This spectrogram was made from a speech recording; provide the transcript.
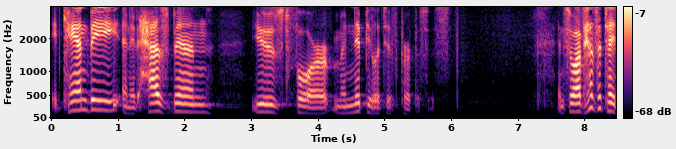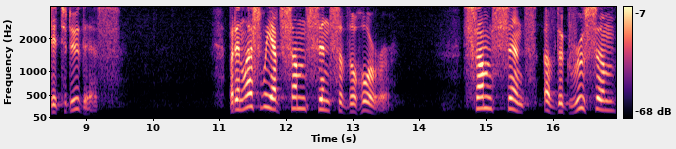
it can be and it has been used for manipulative purposes. And so I've hesitated to do this. But unless we have some sense of the horror, some sense of the gruesome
